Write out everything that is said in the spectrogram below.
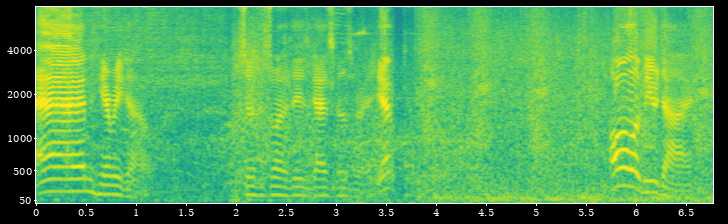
And here we go. As soon as one of these guys goes red. Yep. All of you die.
